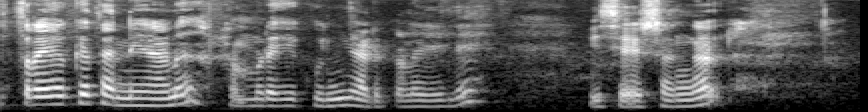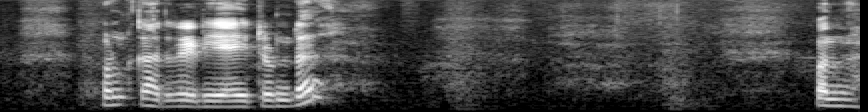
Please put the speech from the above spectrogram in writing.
ഇത്രയൊക്കെ തന്നെയാണ് നമ്മുടെ ഈ കുഞ്ഞടുക്കളയിലെ വിശേഷങ്ങൾ. അപ്പോൾ കറി റെഡിയായിട്ടുണ്ട്. ഒന്ന്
